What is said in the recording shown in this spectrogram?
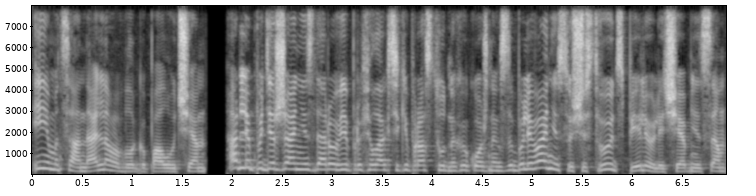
и эмоционального благополучия. А для поддержания здоровья и профилактики простудных и кожных заболеваний существует спелеолечебница.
